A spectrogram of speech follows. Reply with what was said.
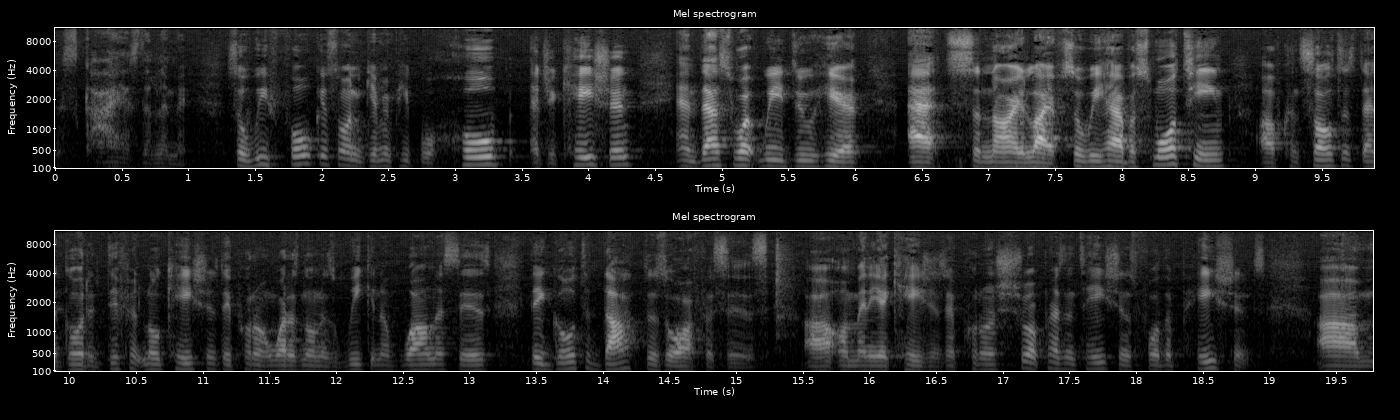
The sky is the limit. So we focus on giving people hope, education, and that's what we do here at Sanare Life. So we have a small team of consultants that go to different locations. They put on what is known as Weekend of Wellnesses. They go to doctors' offices uh, on many occasions and put on short presentations for the patients. Um,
